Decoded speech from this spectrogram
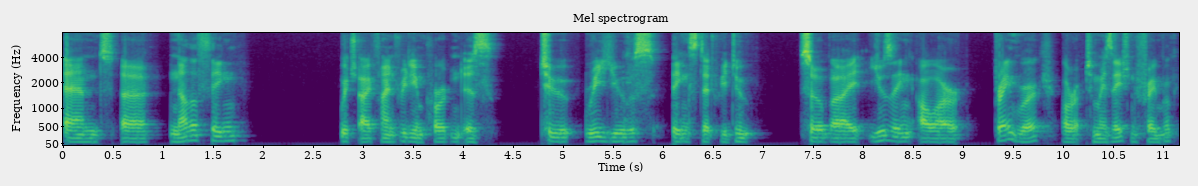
And uh, another thing which I find really important is to reuse things that we do. So by using our framework, our optimization framework,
